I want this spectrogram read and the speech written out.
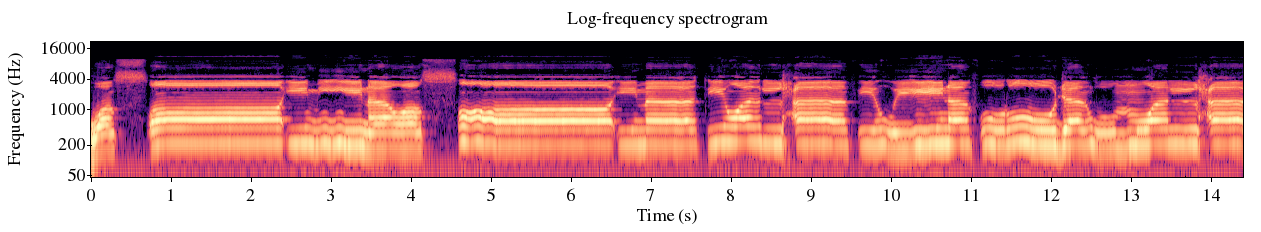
والصائمين والصائمات والحافظين فروجهم والحافظات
